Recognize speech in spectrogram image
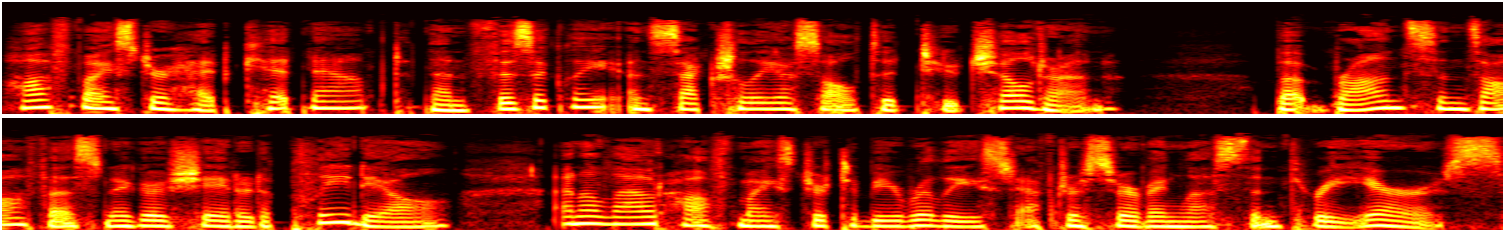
Hoffmeister had kidnapped, then physically and sexually assaulted two children. But Bronson's office negotiated a plea deal and allowed Hoffmeister to be released after serving less than three years.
